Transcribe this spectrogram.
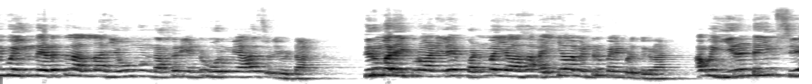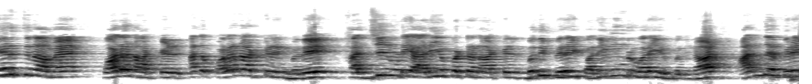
இப்போ இந்த இடத்துல அல்லாஹ் யோமுன் நகர் என்று ஒருமையாக சொல்லிவிட்டான். திருமறை குரானிலே பன்மையாக ஐயாம் என்று பயன்படுத்துகிறான். அப்ப இரண்டையும் சேர்த்து நாம பல நாட்கள் அந்த பல நாட்கள் என்பது ஹஜ்ஜினுடைய அறியப்பட்ட நாட்கள் என்பது பிறை பதிமூன்று வரை இருப்பதினால் அந்த பிறை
